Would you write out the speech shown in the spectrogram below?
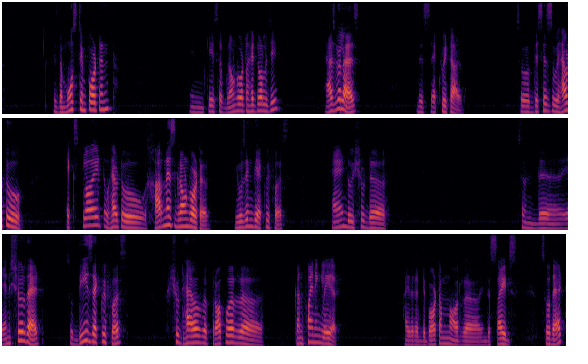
is the most important in case of groundwater hydrology as well as this aquitard. So, this is we have to exploit we have to harness groundwater using the aquifers and we should uh, so, the ensure that so these aquifers should have a proper uh, confining layer either at the bottom or uh, in the sides. So, that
